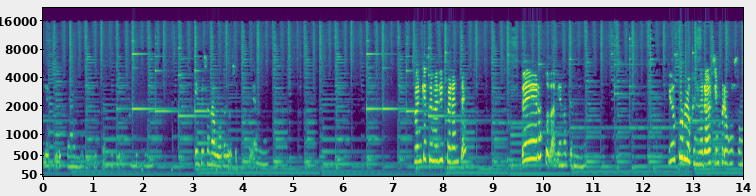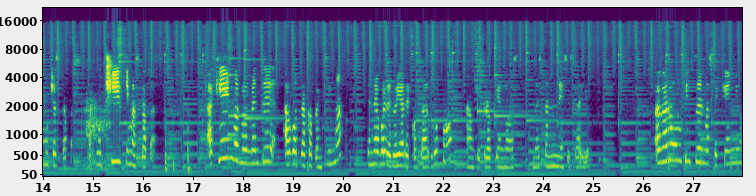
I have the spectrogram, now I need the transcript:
Y aquí le pongo empiezan a borrar los extremos. ¿Ven que se ve diferente? Pero todavía no termina. Yo por lo general siempre uso muchas capas, muchísimas capas. Aquí normalmente hago otra capa encima De nuevo le doy a recortar grupo, aunque creo que no es, no es tan necesario. Agarro un pincel más pequeño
